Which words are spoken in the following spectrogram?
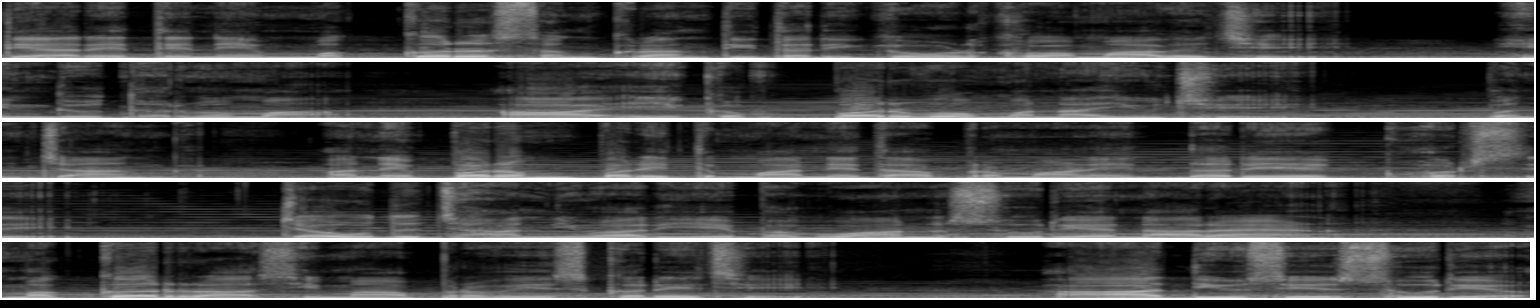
ત્યારે તેને મકર સંક્રાંતિ તરીકે ઓળખવામાં આવે છે. હિન્દુ ધર્મમાં આ એક પર્વ મનાયું છે. પંચાંગ અને પરંપરિત માન્યતા પ્રમાણે દરેક વર્ષે ચૌદ જાન્યુઆરીએ ભગવાન સૂર્યનારાયણ મકર રાશિમાં પ્રવેશ કરે છે. આ દિવસે સૂર્ય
